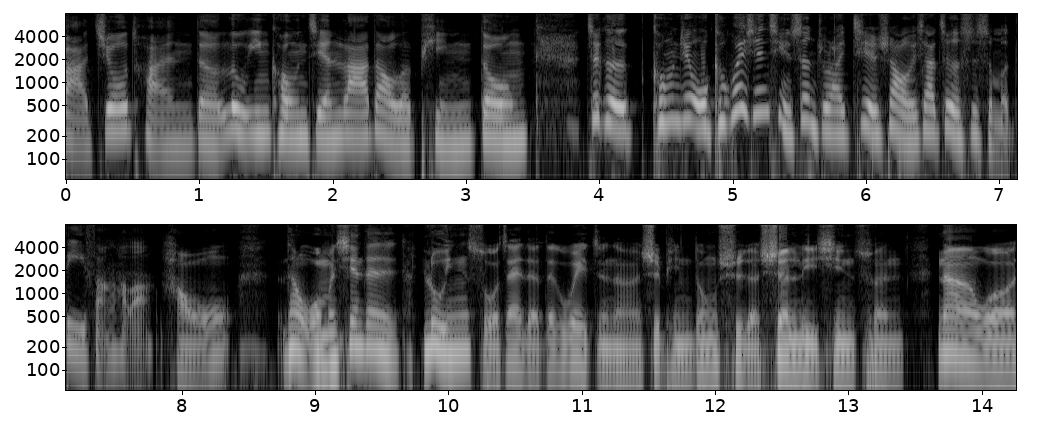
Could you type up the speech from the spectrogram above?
把纠团的录音空间拉到了屏东，这个空间我可不可以先请圣竹来介绍一下这个是什么地方，好不好？好，那我们现在录音所在的这个位置呢，是屏东市的胜利新村。那我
